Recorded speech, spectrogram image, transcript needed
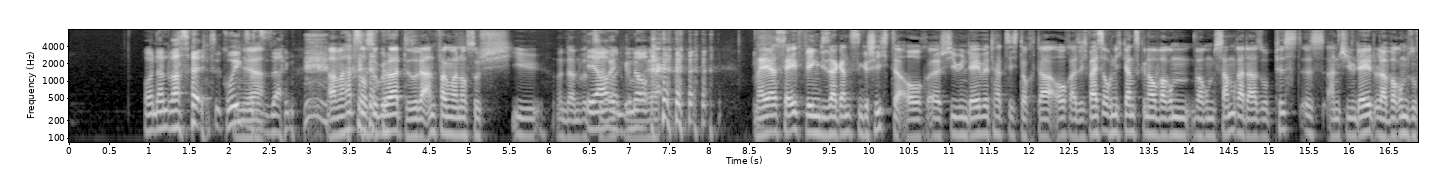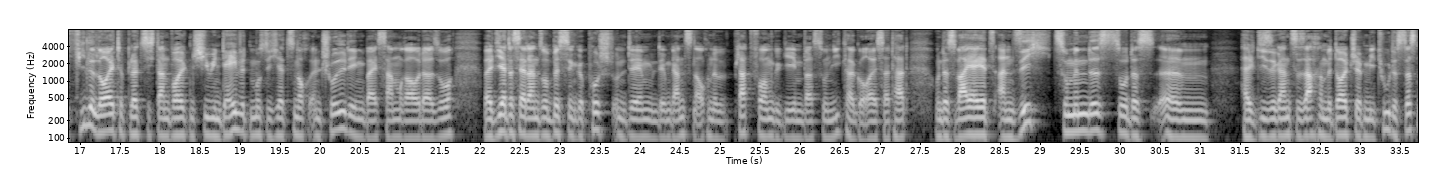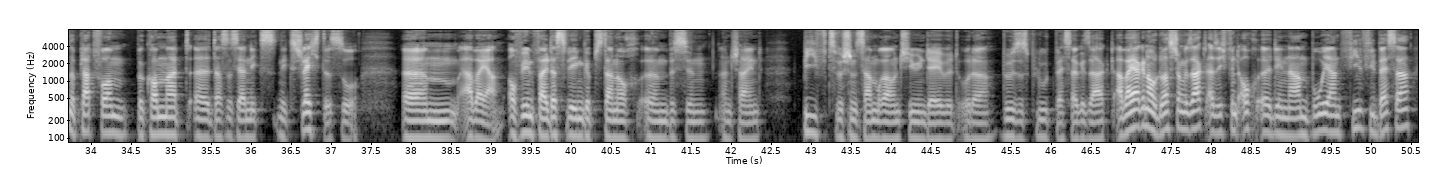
und dann war es halt ruhig ja. sozusagen. Aber man hat es noch so gehört, so der Anfang war noch so und dann wird es ja, so man, genau. Ja. Naja, safe wegen dieser ganzen Geschichte auch. Äh, Shirin David hat sich doch da auch, also ich weiß auch nicht ganz genau, warum, warum Samra da so pisst ist an Shirin David oder warum so viele Leute plötzlich dann wollten, Shirin David muss sich jetzt noch entschuldigen bei Samra oder so, weil die hat das ja dann so ein bisschen gepusht und dem, dem Ganzen auch eine Plattform gegeben, was so Nika geäußert hat. Und das war ja jetzt an sich zumindest so, dass ähm, halt diese ganze Sache mit Deutschrap MeToo, dass das eine Plattform bekommen hat, äh, das ist ja nichts Schlechtes so. Ähm, aber ja, auf jeden Fall deswegen gibt es da noch äh, ein bisschen anscheinend Beef zwischen Samra und Shirin David oder böses Blut, besser gesagt. Aber ja, genau, du hast schon gesagt, also ich finde auch äh, den Namen Bojan viel, viel besser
